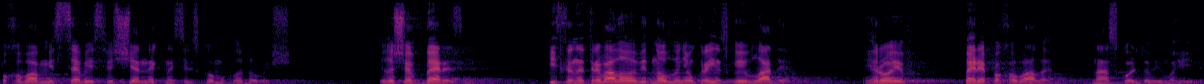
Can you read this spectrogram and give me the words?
поховав місцевий священник на сільському кладовищі. І лише в березні, після нетривалого відновлення української влади, героїв перепоховали на Аскольдовій могилі.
